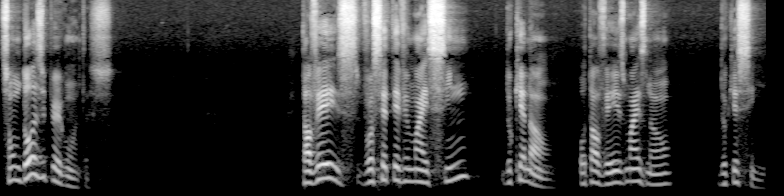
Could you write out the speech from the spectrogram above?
São 12 perguntas. Talvez você teve mais sim do que não, ou talvez mais não do que sim.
